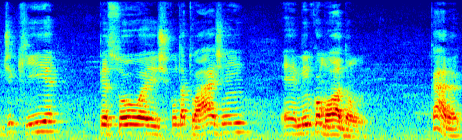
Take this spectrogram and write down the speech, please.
de que pessoas com tatuagem é, me incomodam. Cara,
